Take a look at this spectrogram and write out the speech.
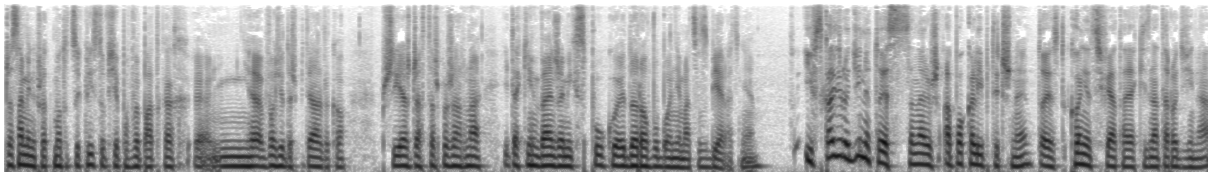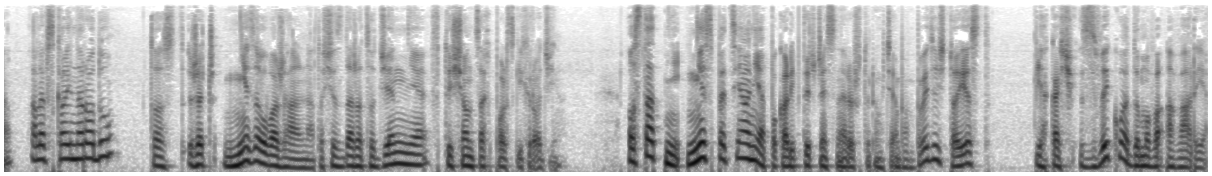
Czasami na przykład motocyklistów się po wypadkach y, nie wozi do szpitala, tylko przyjeżdża straż pożarna i takim wężem ich spłukuje do rowu, bo nie ma co zbierać, nie? I w skali rodziny to jest scenariusz apokaliptyczny, to jest koniec świata, jaki zna ta rodzina, ale w skali narodu to jest rzecz niezauważalna. To się zdarza codziennie w tysiącach polskich rodzin. Ostatni, niespecjalnie apokaliptyczny scenariusz, którym chciałem Wam powiedzieć, to jest jakaś zwykła domowa awaria.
